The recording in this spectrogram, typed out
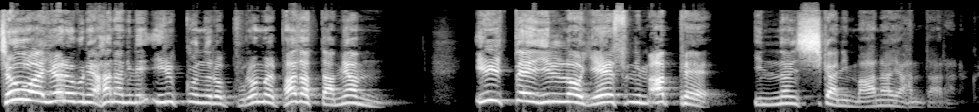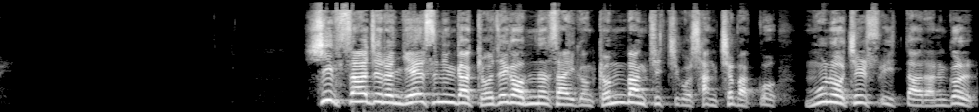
저와 여러분이 하나님의 일꾼으로 부름을 받았다면 일대일로 예수님 앞에 있는 시간이 많아야 한다라는 거예요. 14절은 예수님과 교제가 없는 사이건 금방 지치고 상처받고 무너질 수 있다라는 걸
